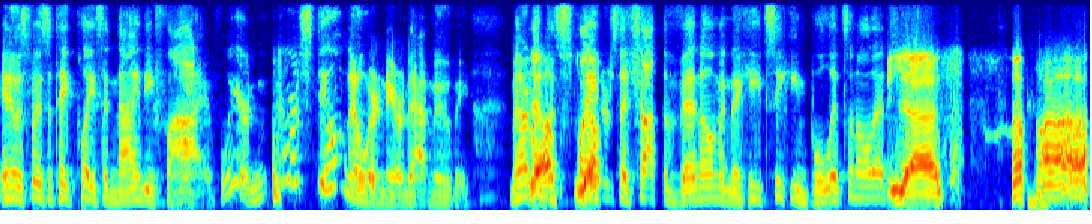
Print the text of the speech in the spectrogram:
and it was supposed to take place in 95. We are we're still nowhere near that movie. Remember like the spiders that shot the venom and the heat-seeking bullets and all that. shit? Yes.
